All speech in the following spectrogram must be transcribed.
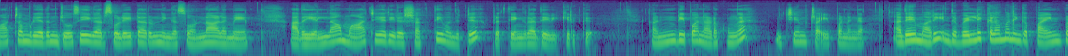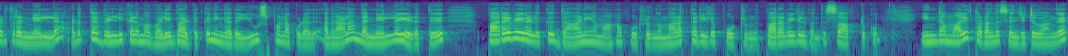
மாற்ற முடியாதுன்னு ஜோசிகார் சொல்லிட்டாருன்னு நீங்கள் சொன்னாலுமே அதையெல்லாம் மாற்றி அறிகிற சக்தி வந்துட்டு பிரத்யங்கரா தேவிக்கு இருக்குது கண்டிப்பாக நடக்குங்க. நிச்சயம் ட்ரை பண்ணுங்கள் அதே மாதிரி இந்த வெள்ளிக்கிழமை நீங்கள் பயன்படுத்துகிற நெல்லை அடுத்த வெள்ளிக்கிழமை வழிபாட்டுக்கு நீங்கள் அதை யூஸ் பண்ணக்கூடாது. அதனால் அந்த நெல்லை எடுத்து பறவைகளுக்கு தானியமாக போட்டுருங்க. மரத்தடியில் போட்டுருங்க. பறவைகள் வந்து சாப்பிட்டுக்கும். இந்த மாதிரி தொடர்ந்து செஞ்சுட்டு வாங்க.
